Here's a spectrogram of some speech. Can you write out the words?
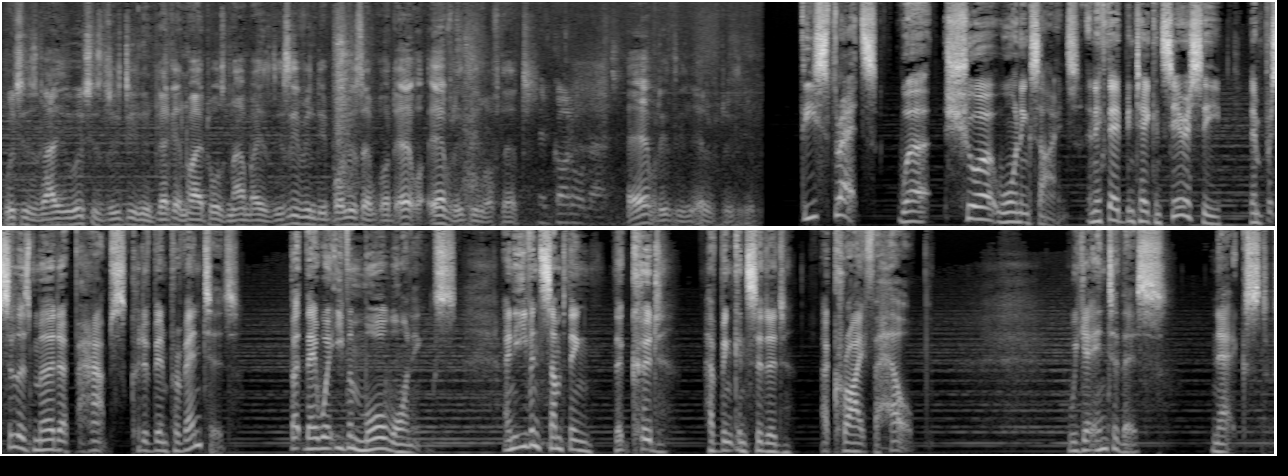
which is which is written in black and white. Whose number is this? Even the police have got everything of that. They've got all that. Everything, everything. These threats were sure warning signs, and if they had been taken seriously, then Priscilla's murder perhaps could have been prevented. But there were even more warnings, and even something that could have been considered a cry for help. We get into this next.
